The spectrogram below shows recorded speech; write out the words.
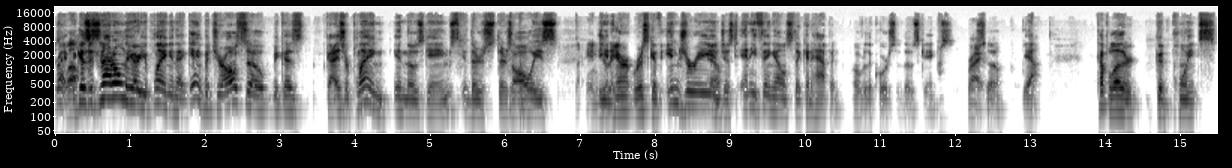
right. Well. Because it's not only are you playing in that game, but you're also because guys are playing in those games, there's there's always Injury. the inherent risk of injury yep. and just anything else that can happen over the course of those games. Right. So yeah. A couple other good points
